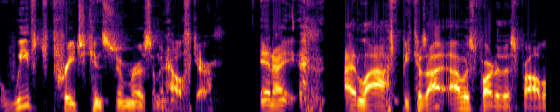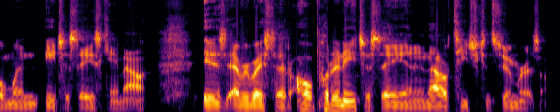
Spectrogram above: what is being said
we've preached consumerism in healthcare. And I, I laugh because I, I, was part of this problem when HSAs came out. Is everybody said, "Oh, put an HSA in, and that'll teach consumerism."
